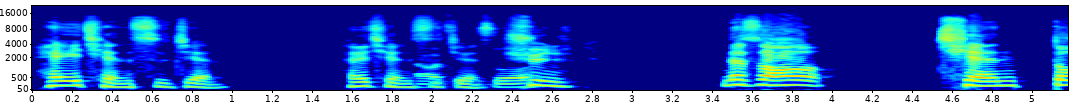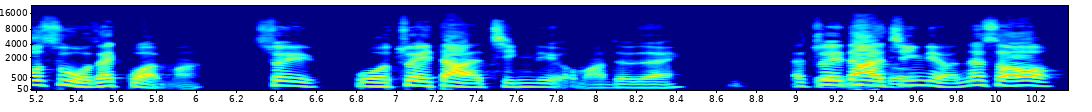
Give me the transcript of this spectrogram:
黑钱事件，黑钱事件。迅那时候钱都是我在管嘛，所以我最大的金流嘛，对不对？啊，最大的金流。那时候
